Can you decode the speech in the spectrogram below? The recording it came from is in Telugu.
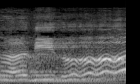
어디고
